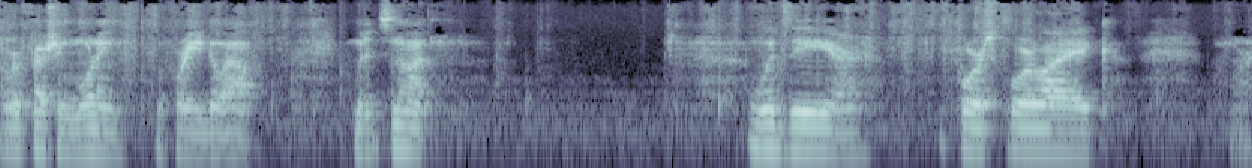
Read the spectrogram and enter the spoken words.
a refreshing morning before you go out, but it's not woodsy or forest floor like or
